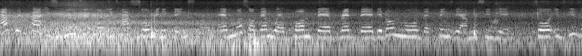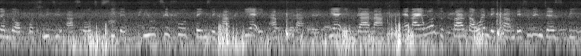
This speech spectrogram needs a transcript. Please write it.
Africa is beautiful. It has so many things. And most of them were born there bred there. They don't know the things they are missing here. So it gives them the opportunity as well to see the beautiful things they have here in Africa, here in Ghana. And I want to trust that when they come, they shouldn't just be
